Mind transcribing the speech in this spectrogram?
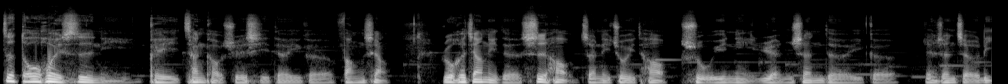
这都会是你可以参考学习的一个方向。如何将你的嗜好整理出一套属于你人生的一个人生哲理？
